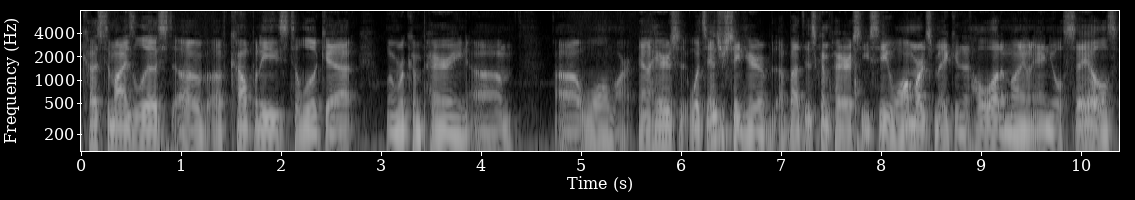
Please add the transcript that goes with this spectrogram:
customized list of, of companies to look at when we're comparing um, uh, Walmart. Now, here's what's interesting here about this comparison. You see, Walmart's making a whole lot of money on annual sales,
